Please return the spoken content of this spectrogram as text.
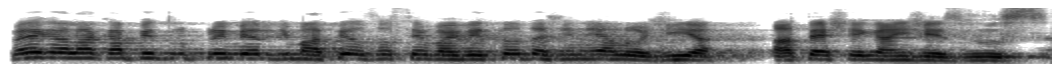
Pega lá capítulo 1 de Mateus, você vai ver toda a genealogia até chegar em Jesus.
